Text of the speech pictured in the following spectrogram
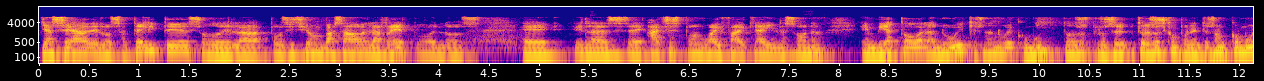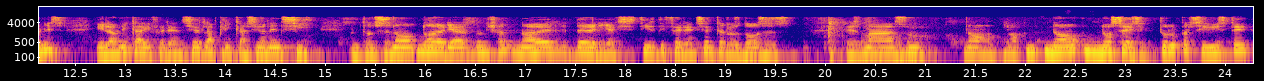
ya sea de los satélites o de la posición basada en la red o en los eh, en las eh, access point Wi-Fi que hay en la zona, envía todo a la nube, que es una nube común, todos esos, todos esos componentes son comunes y la única diferencia es la aplicación en sí. Entonces no, no, debería, no debería existir diferencia entre los dos, es, es más, no, no, no, no sé, si tú lo percibiste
